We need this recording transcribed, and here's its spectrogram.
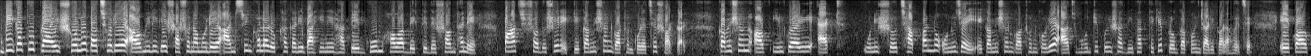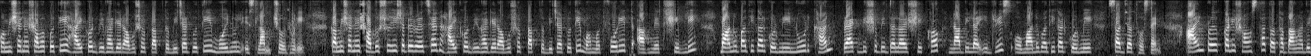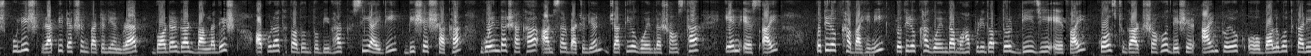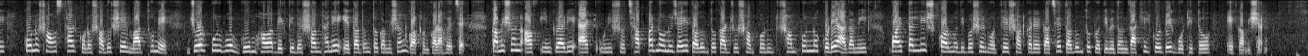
বিগত প্রায় ষোলো বছরে আওয়ামী লীগের শাসনামলে আইনশৃঙ্খলা রক্ষাকারী বাহিনীর হাতে গুম হওয়া ব্যক্তিদের সন্ধানে পাঁচ সদস্যের একটি কমিশন গঠন করেছে সরকার। কমিশন অফ ইনকোয়ারি অ্যাক্ট উনিশশো ছাপ্পান্ন অনুযায়ী এ কমিশন গঠন করে আজ মন্ত্রিপরিষদ বিভাগ থেকে প্রজ্ঞাপন জারি করা হয়েছে। এ কমিশনের সভাপতি, হাইকোর্ট বিভাগের অবসরপ্রাপ্ত বিচারপতি মইনুল ইসলাম চৌধুরী। কমিশনের সদস্য হিসেবে রয়েছেন হাইকোর্ট বিভাগের অবসরপ্রাপ্ত বিচারপতি মোহাম্মদ ফরিদ আহমেদ শিবলি, মানবাধিকার কর্মী নূর খান, ব্র্যাক বিশ্ববিদ্যালয়ের শিক্ষক নাবিলা ইদ্রিস ও মানবাধিকার কর্মী সাজ্জাদ হোসেন। আইন প্রয়োগকারী সংস্থা তথা Bangladesh police, rapid action battalion RAB, border guard Bangladesh অপরাধ তদন্ত বিভাগ সিআইডি বিশেষ শাখা গোয়েন্দা শাখা আনসার ব্যাটালিয়ন জাতীয় গোয়েন্দা সংস্থা এনএসআই প্রতিরক্ষা বাহিনী, প্রতিরক্ষা গোয়েন্দা মহাপরিদপ্তর ডিজিএফআই, কোস্ট গার্ড সহ দেশের আইন প্রয়োগ ও বলবৎকারী কোনো সংস্থার কোনো সদস্যের মাধ্যমে জোরপূর্বক গুম হওয়া ব্যক্তিদের সন্ধানে এ তদন্ত কমিশন গঠন করা হয়েছে। কমিশন অফ ইনকোয়ারি অ্যাক্ট উনিশশো ছাপ্পান্ন অনুযায়ী তদন্ত কার্য সম্পন্ন- করে আগামী পঁয়তাল্লিশ কর্মদিবসের মধ্যে সরকারের কাছে তদন্ত প্রতিবেদন দাখিল করবে গঠিত এ কমিশন।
